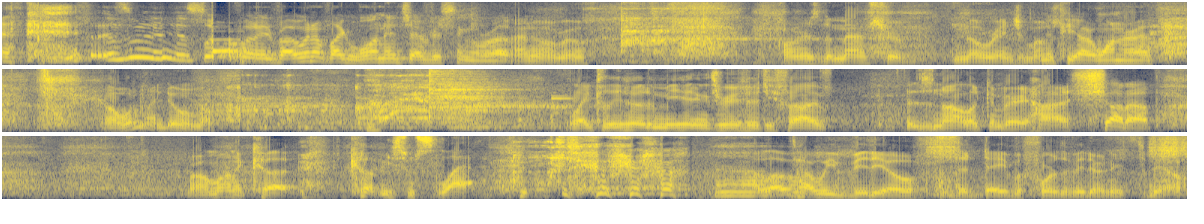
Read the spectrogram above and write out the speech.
This is so funny, bro. I went up like one inch every single rep. I know, bro. Conner's the master of no range of motion. The. PR one rep. Oh, what am I doing, bro? Likelihood of me hitting 355 is not looking very high. Shut up. Bro, I'm on a cut. Cut me some slack. I love how we video the day before the video needs to be out.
